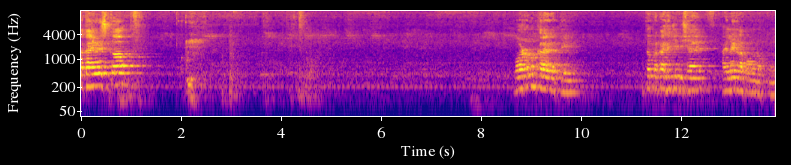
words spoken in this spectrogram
आता काही वेळेस इथं बॉर्डर पण करावी लागते. इथं प्रकाशाची दिशा आहे हायलाईट दाखवावं लागतं.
